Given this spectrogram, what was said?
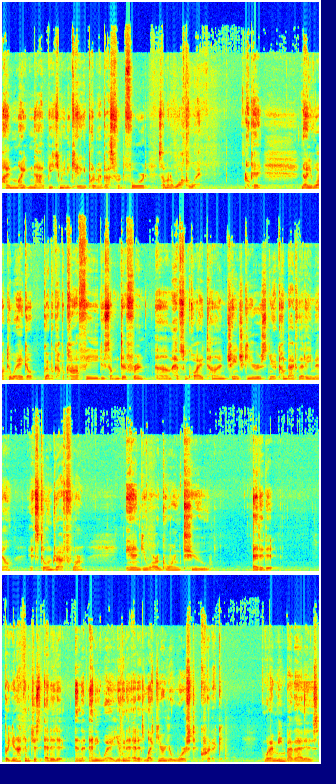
I might not be communicating and putting my best foot forward, so I'm going to walk away. Okay, now you've walked away, go grab a cup of coffee, do something different, um, have some quiet time, change gears, and you're going to come back to that email. It's still in draft form, and you are going to edit it. But you're not going to just edit it in any way. You're going to edit like you're your worst critic. what I mean by that is,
